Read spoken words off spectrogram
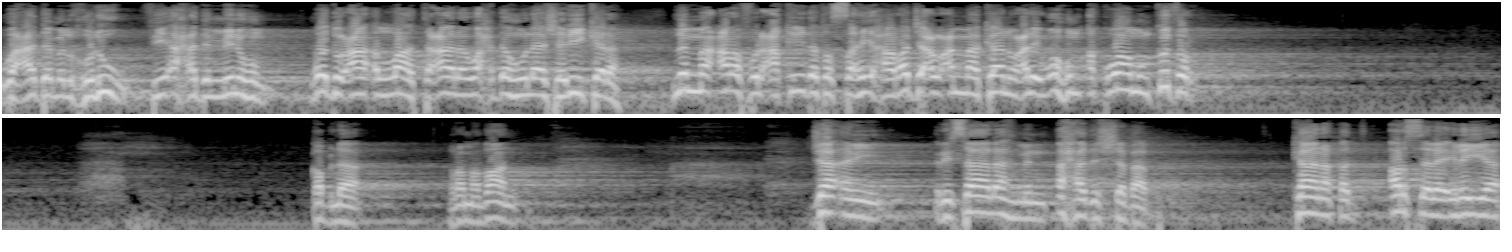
وعدم الغلو في أحد منهم ودعاء الله تعالى وحده لا شريك له لما عرفوا العقيدة الصحيحة رجعوا عما كانوا عليه وهم أقوام كثر. قبل رمضان جاءني رسالة من أحد الشباب. كان قد أرسل إلي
